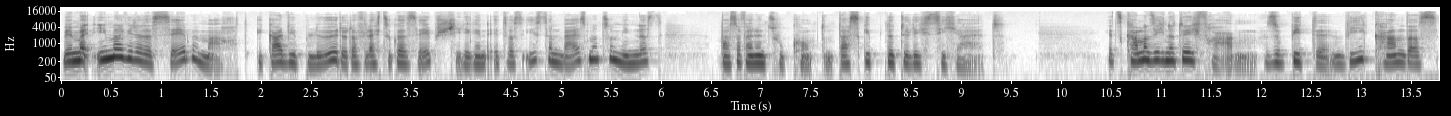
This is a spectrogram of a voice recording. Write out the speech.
wenn man immer wieder dasselbe macht, egal wie blöd oder vielleicht sogar selbstschädigend etwas ist, dann weiß man zumindest, was auf einen zukommt. Und das gibt natürlich Sicherheit. Jetzt kann man sich natürlich fragen, also bitte, wie kann das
